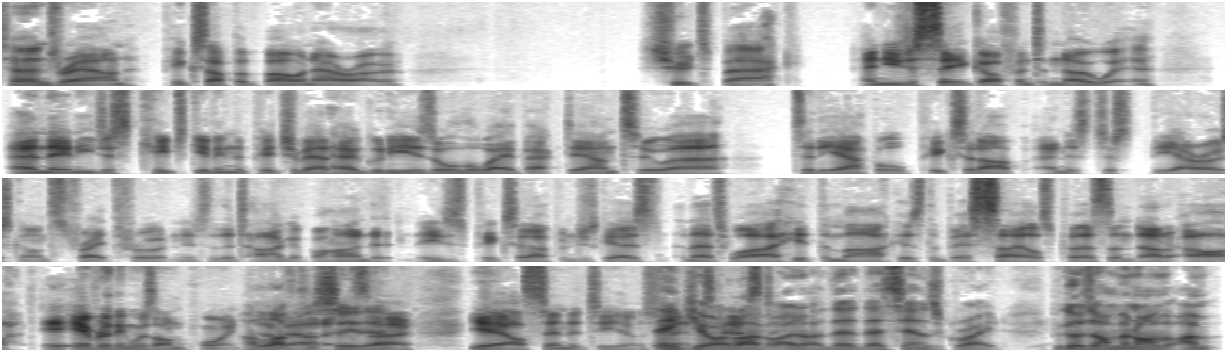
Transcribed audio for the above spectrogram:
Turns around, picks up a bow and arrow, shoots back, and you just see it go off into nowhere. And then he just keeps giving the pitch about how good he is all the way back down to uh, to the apple, picks it up, and it's just the arrow's gone straight through it and into the target behind it. He just picks it up and just goes, and that's why I hit the mark as the best salesperson. Oh, everything was on point. I love to about see it. that. So, yeah, I'll send it to you. It Thank you. I love. I, that, that sounds great because I mean, I'm, I'm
